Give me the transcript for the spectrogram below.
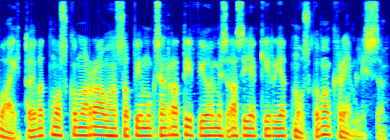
vaihtoivat Moskovan rauhansopimuksen ratifioimisasiakirjat Moskovan Kremlissä –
